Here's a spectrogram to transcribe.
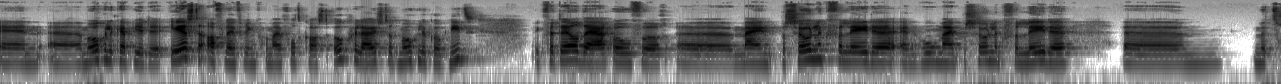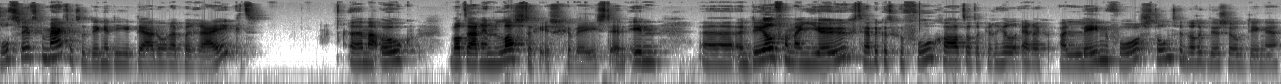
En uh, mogelijk heb je de eerste aflevering van mijn podcast ook geluisterd, mogelijk ook niet. Ik vertel daar over uh, mijn persoonlijk verleden en hoe mijn persoonlijk verleden uh, me trots heeft gemaakt op de dingen die ik daardoor heb bereikt. Uh, maar ook wat daarin lastig is geweest. En in een deel van mijn jeugd heb ik het gevoel gehad dat ik er heel erg alleen voor stond en dat ik dus ook dingen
